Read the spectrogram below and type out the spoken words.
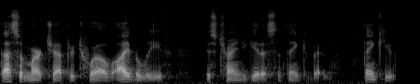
That's what Mark chapter 12, I believe, is trying to get us to think about. Thank you.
